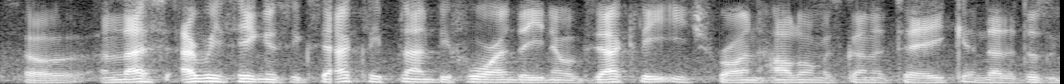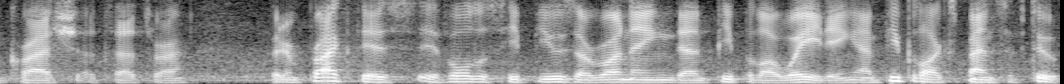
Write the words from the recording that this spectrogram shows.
So unless everything is exactly planned before and that you know exactly each run, how long it's going to take, and that it doesn't crash, etc. But in practice, if all the CPUs are running, then people are waiting, and people are expensive too.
